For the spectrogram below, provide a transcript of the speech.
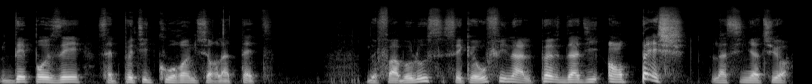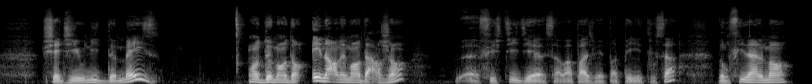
déposer cette petite couronne sur la tête de Fabulous, c'est qu'au final, Puff Daddy empêche la signature chez G-Unit de Maze en demandant énormément d'argent. Euh, dit euh, ça va pas, je vais pas payer tout ça. Donc finalement,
